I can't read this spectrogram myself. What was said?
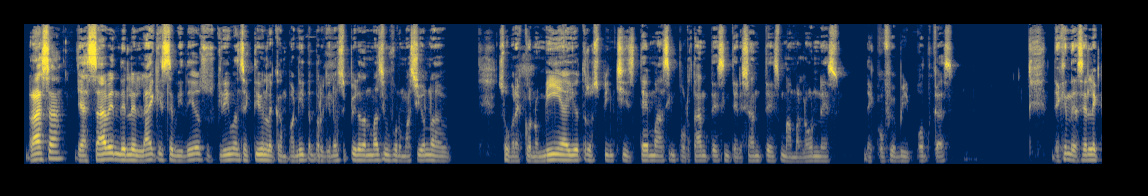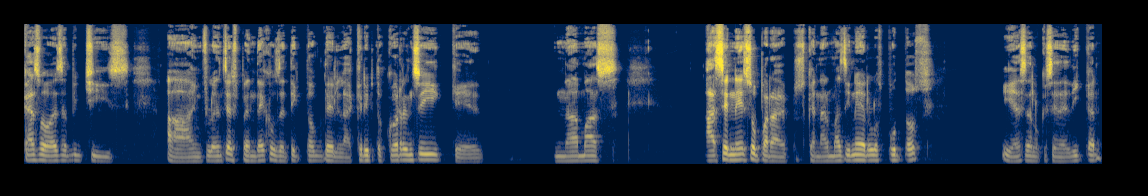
Raza, ya saben, denle like a este video, suscríbanse, activen la campanita para que no se pierdan más información ah, sobre economía y otros pinches temas importantes, interesantes, mamalones de Coffee Beer Podcast. Dejen de hacerle caso a esos pinches ah, influencers pendejos de TikTok de la cryptocurrency que nada más hacen eso para pues, ganar más dinero los putos y es a lo que se dedican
